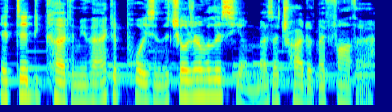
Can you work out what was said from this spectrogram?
It did occur to me that I could poison the children of Elysium as I tried with my father,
